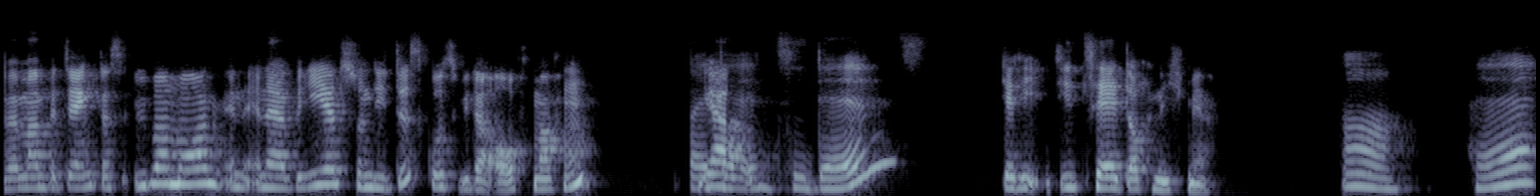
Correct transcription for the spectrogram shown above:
Wenn man bedenkt, dass übermorgen in NRW jetzt schon die Diskos wieder aufmachen. Bei ja. der Inzidenz? Ja, die, die zählt doch nicht mehr. Ah, hä?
